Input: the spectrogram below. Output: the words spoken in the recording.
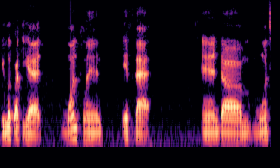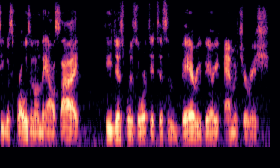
He looked like he had one plan, if that. And um, once he was frozen on the outside, he just resorted to some very, very amateurish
